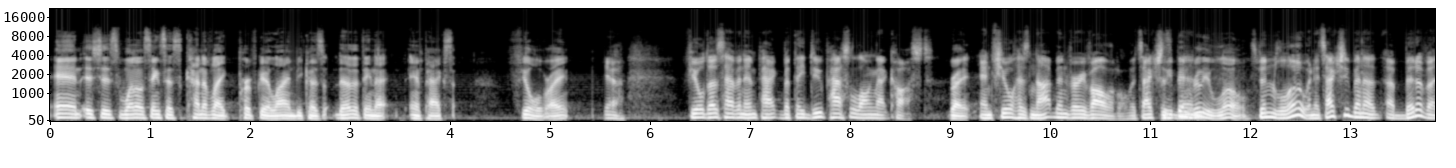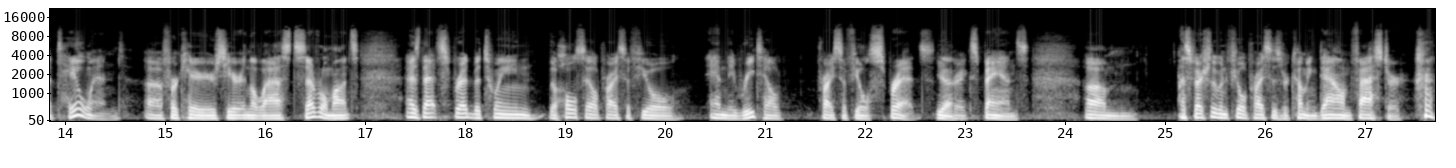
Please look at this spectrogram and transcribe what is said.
and it's just one of those things that's kind of like perfectly aligned because the other thing that impacts fuel, right? Yeah. Fuel does have an impact, but they do pass along that cost. Right. And fuel has not been very volatile. It's actually It's been really low. It's been low, and it's actually been a, a bit of a tailwind uh, for carriers here in the last several months as that spread between the wholesale price of fuel and the retail price of fuel spreads Yeah. or expands. Um, especially when fuel prices are coming down faster.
